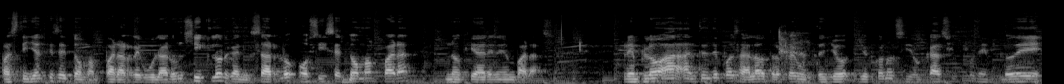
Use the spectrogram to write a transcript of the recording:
pastillas que se toman para regular un ciclo, organizarlo o si se toman para no quedar en embarazo. Por ejemplo, antes de pasar a la otra pregunta, yo, yo he conocido casos, por ejemplo, de,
